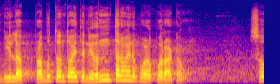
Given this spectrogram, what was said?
వీళ్ళ ప్రభుత్వంతో అయితే నిరంతరమైన పో పోరాటం. సో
